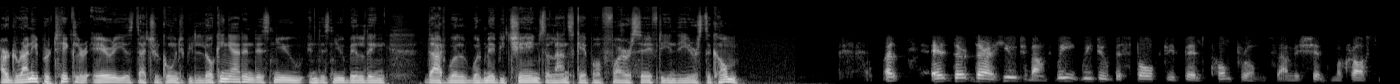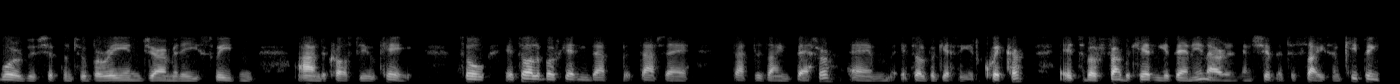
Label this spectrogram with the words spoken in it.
are there any particular areas that you're going to be looking at in this new in this new building that will, will maybe change the landscape of fire safety in the years to come? There, there are a huge amount. We we do bespokely built pump rooms, and we ship them across the world. We've shipped them to Bahrain, Germany, Sweden, and across the UK. So it's all about getting that that uh, that design better. Um, it's all about getting it quicker. It's about fabricating it then in Ireland and shipping it to site and keeping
